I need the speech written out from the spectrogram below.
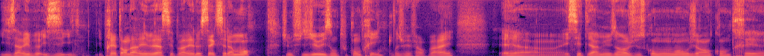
ils prétendent arriver à séparer le sexe et l'amour. Je me suis dit, eux, ils ont tout compris, je vais faire pareil. Et, euh, c'était amusant jusqu'au moment où j'ai rencontré euh,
